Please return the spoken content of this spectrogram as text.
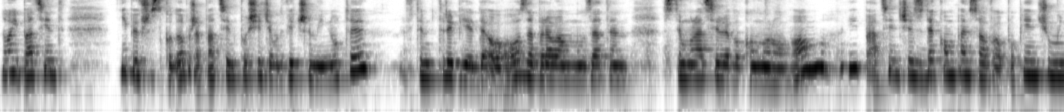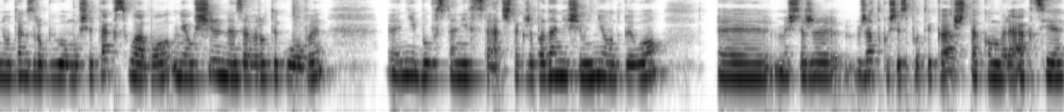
No i pacjent, niby wszystko dobrze, pacjent posiedział 2-3 minuty w tym trybie DOO, zabrałam mu zatem stymulację lewokomorową i pacjent się zdekompensował. Po 5 minutach zrobiło mu się tak słabo, miał silne zawroty głowy, e, nie był w stanie wstać. Także badanie się nie odbyło. E, myślę, że rzadko się spotyka aż taką reakcję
